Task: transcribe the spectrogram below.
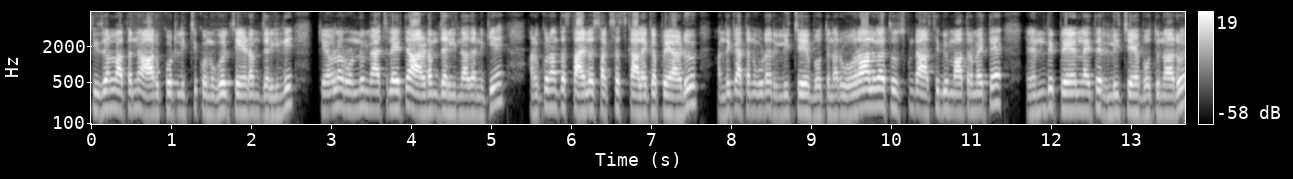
సీజన్లో అతన్ని ఆరు కోట్లు ఇచ్చి కొనుగోలు చేయడం జరిగింది. కేవలం రెండు మ్యాచ్లు అయితే ఆడడం జరిగింది అతనికి. అనుకున్నంత స్థాయిలో సక్సెస్ కాలేకపోయాడు. అందుకే అతను కూడా రిలీజ్ చేయబోతున్నారు. ఓవరాల్గా చూసుకుంటే ఆర్సీబీ మాత్రమైతే ఎనిమిది ప్లేయర్లను అయితే రిలీజ్ చేయబోతున్నారు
